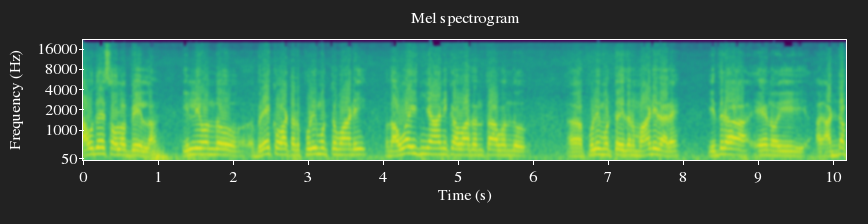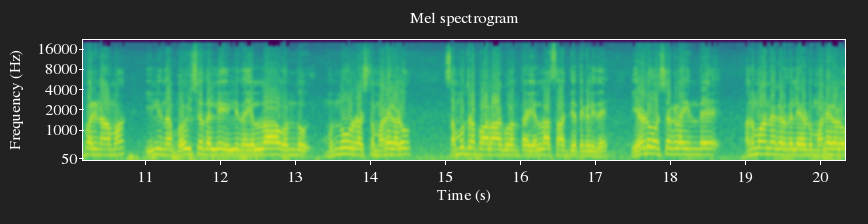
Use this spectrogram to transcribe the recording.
ಯಾವುದೇ ಸೌಲಭ್ಯ ಇಲ್ಲ. ಇಲ್ಲಿ ಒಂದು ಬ್ರೇಕ್ ವಾಟರ್ ಪುಳಿಮುಟ್ಟು ಮಾಡಿ, ಒಂದು ಅವೈಜ್ಞಾನಿಕವಾದಂಥ ಒಂದು ಪುಳಿಮುಟ್ಟು ಇದನ್ನು ಮಾಡಿದ್ದಾರೆ. ಇದರ ಏನು ಈ ಅಡ್ಡ ಪರಿಣಾಮ, ಇಲ್ಲಿನ ಭವಿಷ್ಯದಲ್ಲಿ ಇಲ್ಲಿನ ಎಲ್ಲ ಒಂದು ಮುನ್ನೂರರಷ್ಟು ಮನೆಗಳು ಸಮುದ್ರ ಪಾಲಾಗುವಂಥ ಎಲ್ಲ ಸಾಧ್ಯತೆಗಳಿದೆ. ಎರಡು ವರ್ಷಗಳ ಹಿಂದೆ ಹನುಮಾನ್ ನಗರದಲ್ಲಿ ಎರಡು ಮನೆಗಳು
